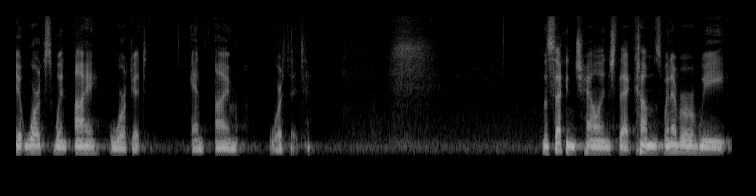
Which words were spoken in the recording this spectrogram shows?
It works when I work it, and I'm worth it. The second challenge that comes whenever we,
